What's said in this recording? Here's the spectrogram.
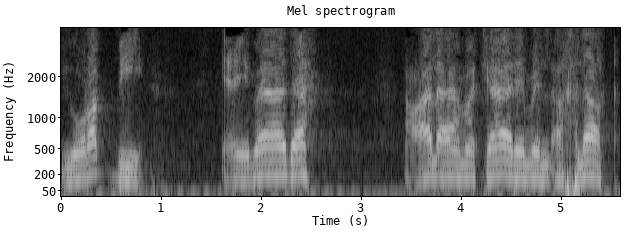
يربي عباده على مكارم الأخلاق.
